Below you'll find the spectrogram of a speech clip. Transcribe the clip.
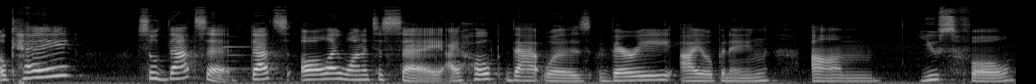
Okay, so that's it. That's all I wanted to say. I hope that was very eye opening, um, useful,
